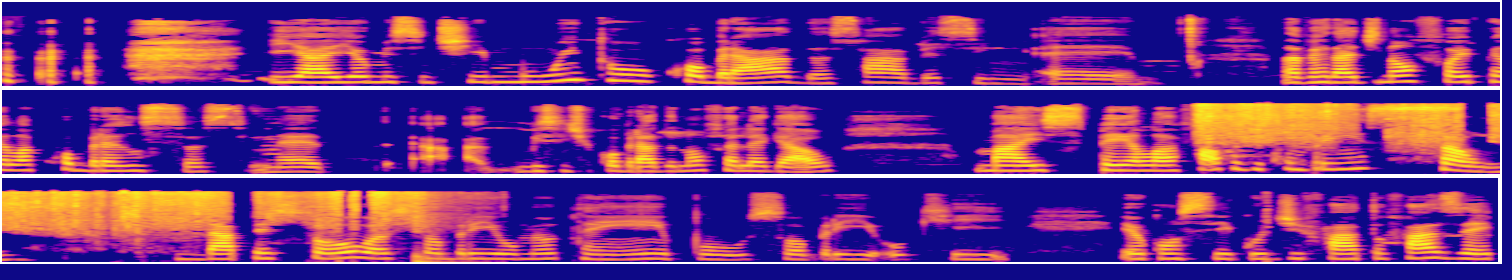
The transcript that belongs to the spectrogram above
e aí eu me senti muito cobrada, sabe? Assim, é... na verdade não foi pela cobrança, assim, né? Me sentir cobrada não foi legal, mas pela falta de compreensão da pessoa sobre o meu tempo, sobre o que eu consigo de fato fazer.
